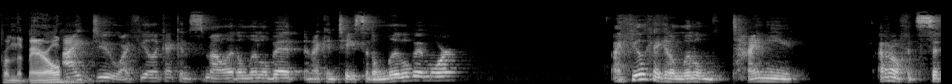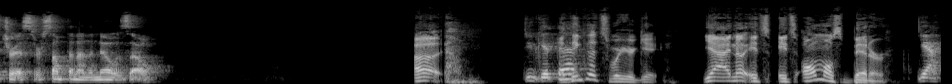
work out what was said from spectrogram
from the barrel. I do. I feel like I can smell it a little bit and I can taste it a little bit more. I feel like I get a little tiny, I don't know if it's citrus or something on the nose though. uh, Do you get that? I think that's where you're getting. Yeah, I know it's it's almost bitter. yeah.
